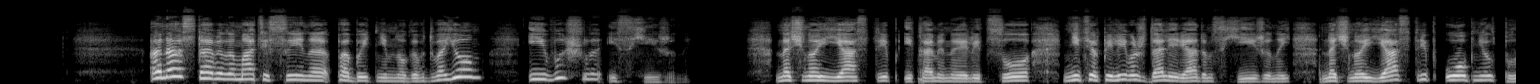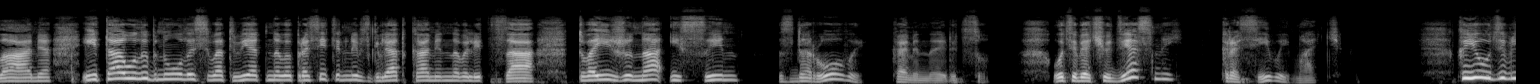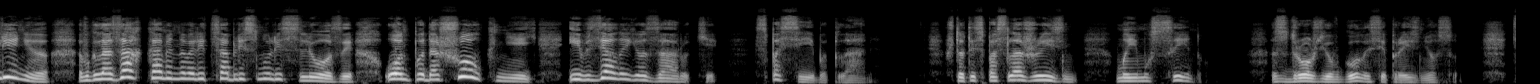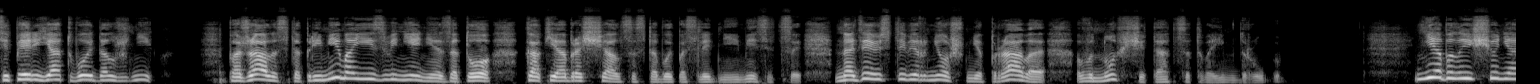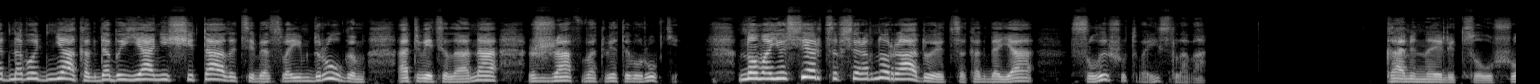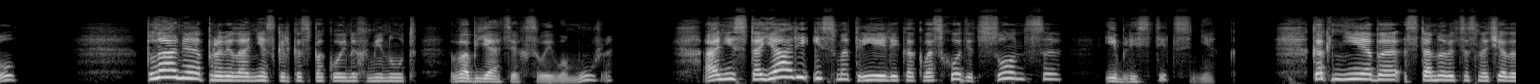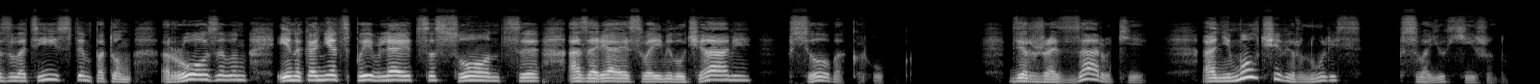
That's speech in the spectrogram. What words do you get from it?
Она оставила мать и сына побыть немного вдвоем и вышла из хижины. Ночной ястреб и каменное лицо нетерпеливо ждали рядом с хижиной. Ночной ястреб обнял пламя, и та улыбнулась в ответ на вопросительный взгляд каменного лица. «Твои жена и сын здоровы, каменное лицо. У тебя чудесный, красивый мальчик». К ее удивлению, в глазах каменного лица блеснули слезы. Он подошел к ней и взял ее за руки. «Спасибо, пламя, что ты спасла жизнь моему сыну!» С дрожью в голосе произнес он. «Теперь я твой должник. Пожалуйста, прими мои извинения за то, как я обращался с тобой последние месяцы. Надеюсь, ты вернешь мне право вновь считаться твоим другом». «Не было еще ни одного дня, когда бы я не считала тебя своим другом», — ответила она, сжав в ответ его руки. «Но мое сердце все равно радуется, когда я слышу твои слова». Каменное лицо ушел. Пламя провела несколько спокойных минут в объятиях своего мужа. Они стояли и смотрели, как восходит солнце и блестит снег как небо становится сначала золотистым, потом розовым, и, наконец, появляется солнце, озаряя своими лучами все вокруг. Держась за руки, они молча вернулись в свою хижину.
